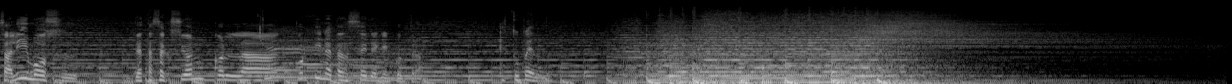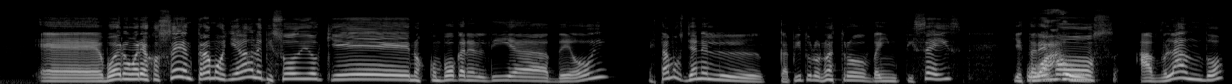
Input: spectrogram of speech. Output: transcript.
Salimos de esta sección con la cortina tan seria que encontramos. Estupendo. Eh, bueno, María José, entramos ya al episodio que nos convoca en el día de hoy. Estamos ya en el capítulo nuestro 26 y estaremos hablando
